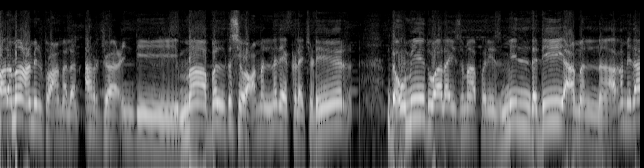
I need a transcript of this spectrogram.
قال ما عملت عملا ارجا عندي ما بل داسې یو عمل نه دی کړی چې ډېر د امید والی زما په نیز من د دې عمل نه هغه مې دا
